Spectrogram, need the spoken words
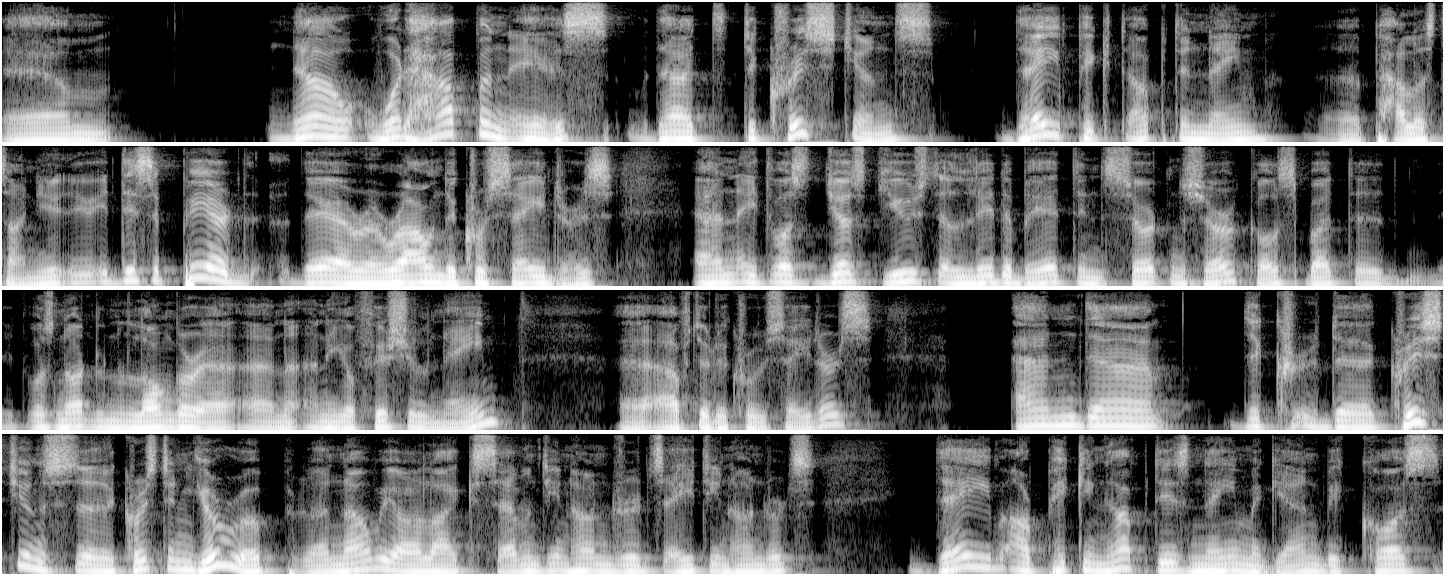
Um, now, what happened is that the Christians they picked up the name uh, Palestine. It, disappeared there around the Crusaders, and it was just used a little bit in certain circles, but uh, it was not longer a, an, any official name uh, after the Crusaders. And uh, the the Christians, uh, Christian Europe, now we are like 1700s, 1800s. They are picking up this name again because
